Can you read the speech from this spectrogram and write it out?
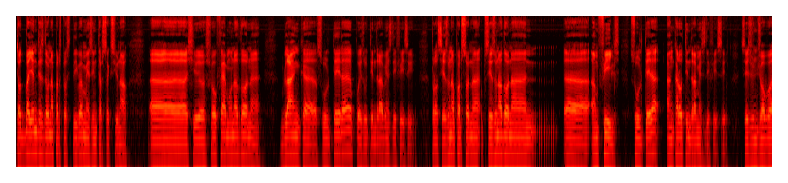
tot veient des d'una perspectiva més interseccional. Uh, si això ho fem una dona blanca, soltera, pues ho tindrà més difícil. Però si és una persona, si és una dona eh, amb fills, soltera, encara ho tindrà més difícil. Si és un jove,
